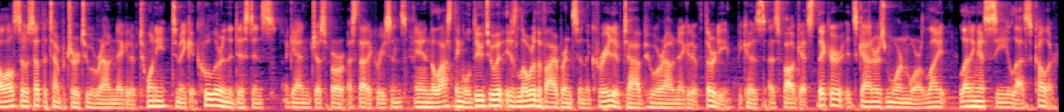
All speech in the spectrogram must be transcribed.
I'll also set the temperature to around negative 20 to make it cooler in the distance, again just for aesthetic reasons, and the last thing we'll do to it is lower the vibrance in the creative tab to around negative 30, because as fog gets thicker, it scatters more and more light, letting us see less color.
